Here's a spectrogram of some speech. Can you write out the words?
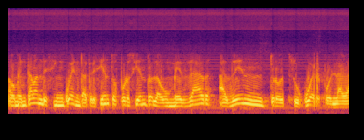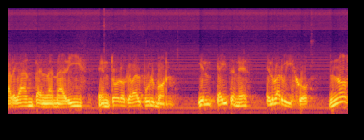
aumentaban de 50 a 300% la humedad adentro de su cuerpo, en la garganta, en la nariz, en todo lo que va al pulmón. Y ahí tenés el barbijo, no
